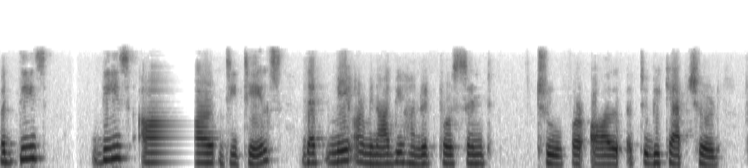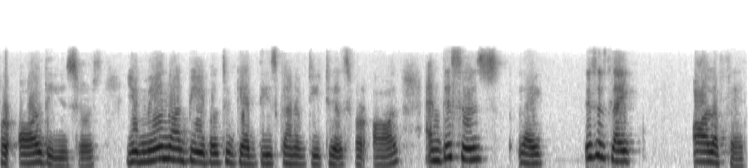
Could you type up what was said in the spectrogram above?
But these these are details that may or may not be 100% true for all to be captured for all the users. You may not be able to get these kind of details for all, and this is like this is like all of it.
